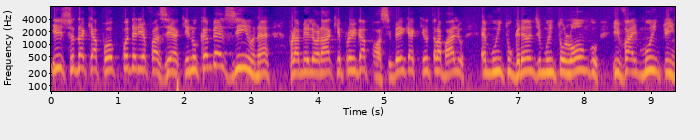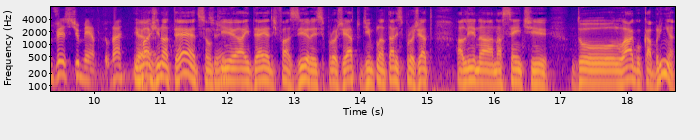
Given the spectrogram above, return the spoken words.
isso daqui a pouco poderia fazer aqui no Cambezinho, né? Para melhorar aqui para o Igapó. Se bem que aqui o trabalho é muito grande, muito longo e vai muito investimento, né? Imagino até, Edson, Sim. que a ideia de fazer esse projeto, de implantar esse projeto ali na nascente do Lago Cabrinha,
